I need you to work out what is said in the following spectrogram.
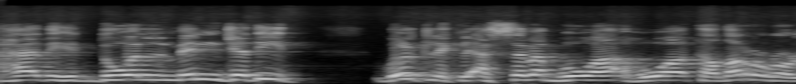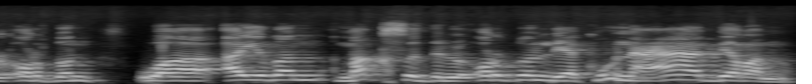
هذه الدول من جديد. قلت لك السبب هو هو تضرر الأردن وأيضا مقصد الأردن ليكون عابرا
